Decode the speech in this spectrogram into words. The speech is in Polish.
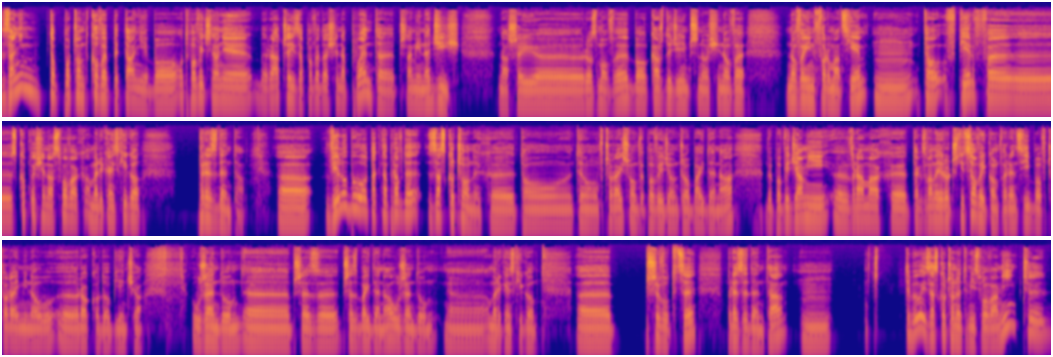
Zanim to początkowe pytanie, bo odpowiedź na nie raczej zapowiada się na puentę, przynajmniej na dziś naszej e, rozmowy, bo każdy dzień przynosi nowe, nowe informacje, mm, to wpierw e, skupmy się na słowach amerykańskiego prezydenta. E, wielu było tak naprawdę zaskoczonych e, tą, tą wczorajszą wypowiedzią Joe Bidena, wypowiedziami e, w ramach tak zwanej rocznicowej konferencji, bo wczoraj minął rok od objęcia urzędu przez, przez Bidena, urzędu amerykańskiego przywódcy, prezydenta. Mm, ty byłeś zaskoczony tymi słowami, czy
